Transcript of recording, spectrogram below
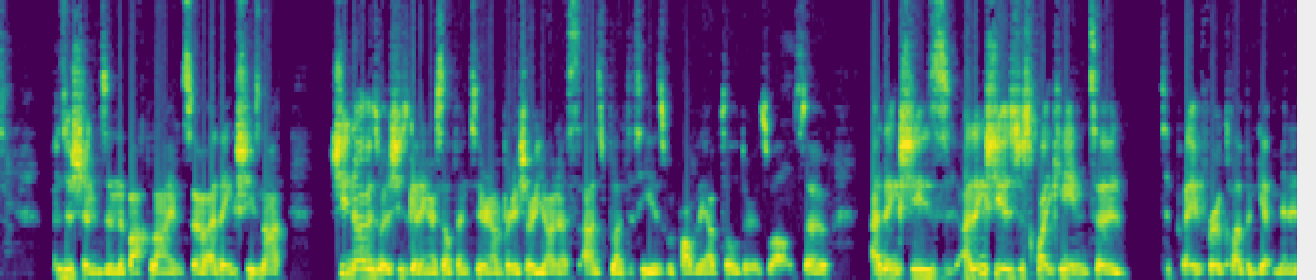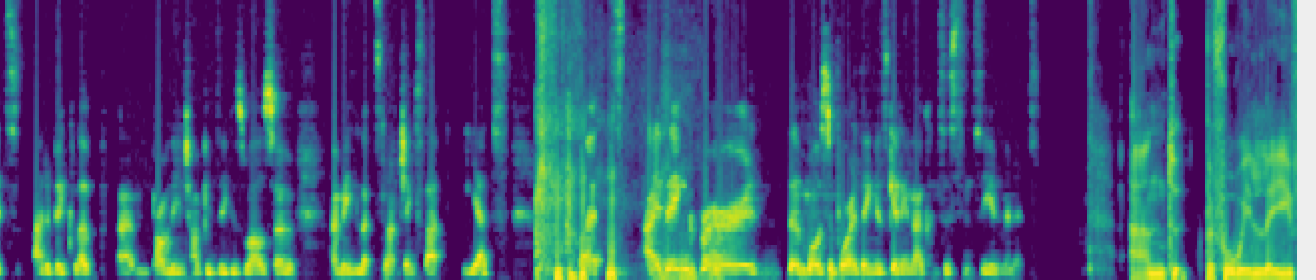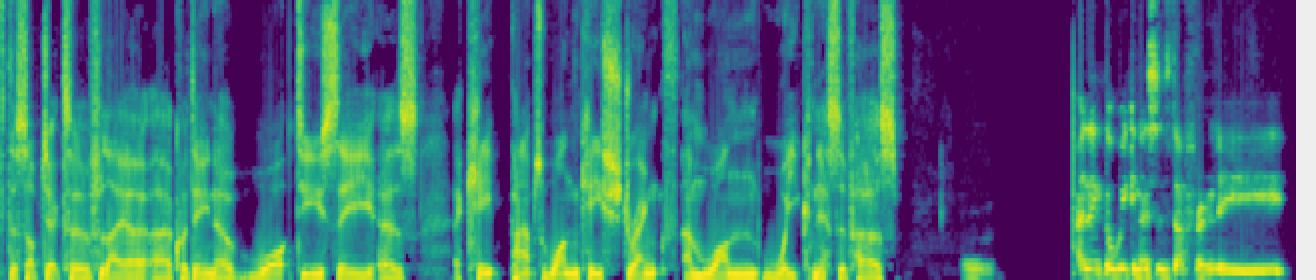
positions in the back line. So I think she's not, she knows what she's getting herself into. And I'm pretty sure Jonas, as blunt as he is, would probably have told her as well. So I think she's, I think she is just quite keen to to play for a club and get minutes at a big club, um, probably in Champions League as well. So, I mean, let's not jinx that yet. but I think for her, the most important thing is getting that consistency in minutes. And before we leave the subject of Leah uh, Codina, what do you see as a key, perhaps one key strength and one weakness of hers? Mm. I think the weakness is definitely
